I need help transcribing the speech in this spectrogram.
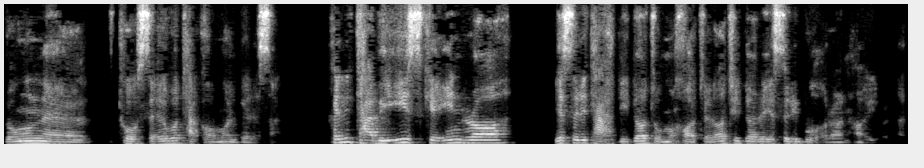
به اون توسعه و تکامل برسن. خیلی طبیعی است که این راه یه سری تهدیدات و مخاطراتی داره یه سری بحران هایی رو داره.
